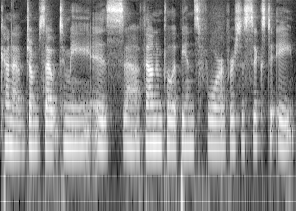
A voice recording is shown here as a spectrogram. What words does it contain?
kind of jumps out to me is uh, found in philippians 4 verses 6 to 8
